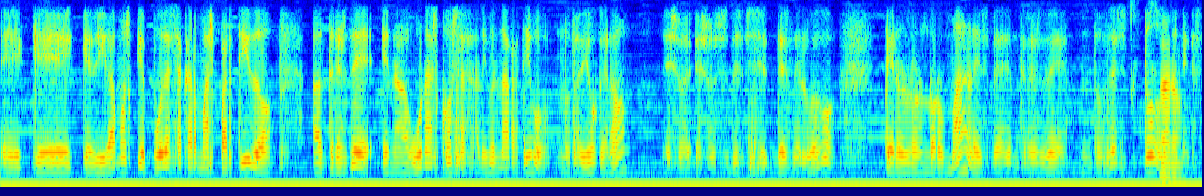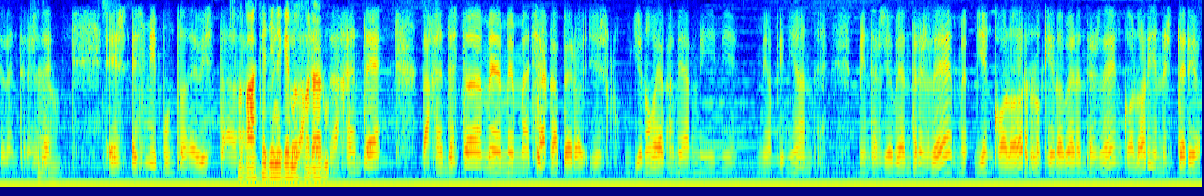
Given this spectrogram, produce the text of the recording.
Eh, que, que digamos que puede sacar más partido al 3D en algunas cosas a nivel narrativo, no te digo que no, eso, eso es de- desde luego, pero lo normal es ver en 3D, entonces todo Claro, tiene que ser en 3D. claro. Es, es mi punto de vista. Lo que pasa es que tiene que La mejorar- La, gente, la gente esto me, me machaca, pero yo, yo no voy a cambiar mi, mi, mi opinión. Mientras yo vea en 3D me- y en color, lo quiero ver en 3D, en color y en estéreo.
